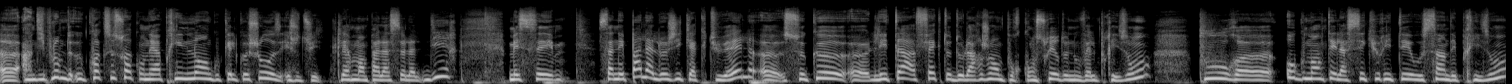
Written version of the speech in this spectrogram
Euh, un diplôme de quoi que ce soit soit qu'on ait appris une langue ou quelque chose, et je ne suis clairement pas la seule à le dire, mais c'est, ça n'est pas la logique actuelle. Euh, ce que euh, l'État affecte de l'argent pour construire de nouvelles prisons, pour euh, augmenter la sécurité au sein des prisons,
